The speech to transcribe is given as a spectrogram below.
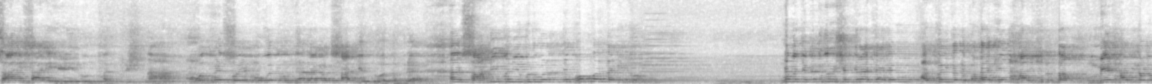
ಸಾರಿ ಸಾರಿ ಹೇಳಿರುವಂತಹ ಕೃಷ್ಣ ಒಂದು ವೇಳೆ ಸ್ವಯಂ ಓದಿ ಉದ್ಧಾರ ಆಗಲಿಕ್ಕೆ ಸಾಧ್ಯ ಇತ್ತು ಅಂತಂದ್ರೆ ಸಾಂದೀಪನಿ ಗುರುಗಳಂತೆ ಹೋಗಬಾರ್ದಾಗಿತ್ತು ನಮ್ಮ ಜಗದ್ಗುರು ಶಂಕರಾಚಾರ್ಯರು ಅದ್ವೈತದ ಪತಾಕೆಯನ್ನು ಹಾರಿಸಿದಂತ ಮೇಧಾವಿಗಳು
